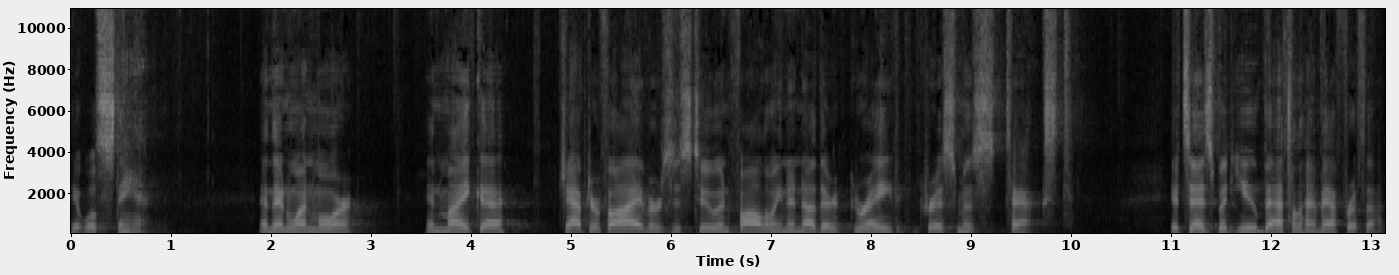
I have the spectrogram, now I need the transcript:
It will stand. And then one more in Micah chapter 5, verses 2 and following, another great Christmas text. It says, But you, Bethlehem Ephrathah,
